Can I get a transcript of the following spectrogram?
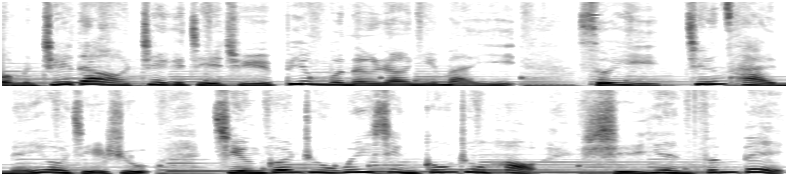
我们知道这个结局并不能让你满意，所以精彩没有结束，请关注微信公众号“实验分贝”，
